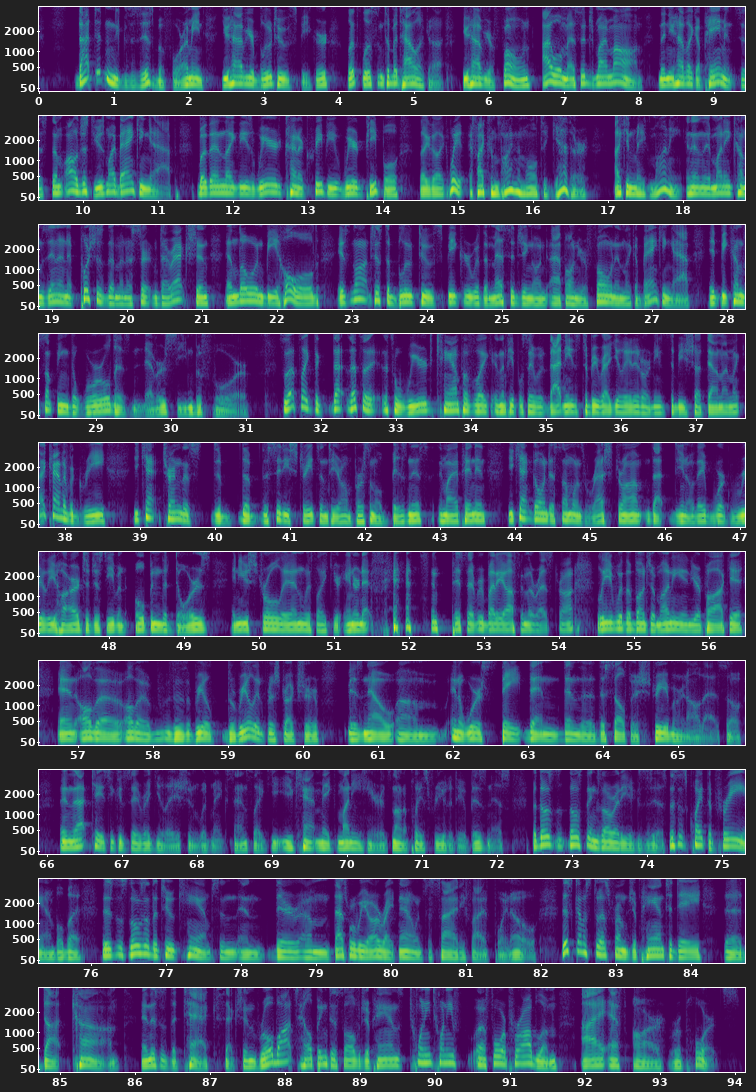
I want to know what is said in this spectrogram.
That didn't exist before. I mean, you have your Bluetooth speaker. Let's listen to Metallica. You have your phone. I will message my mom. Then you have like a payment system. I'll just use my banking app. But then, like, these weird, kind of creepy, weird people, like, they're like, wait, if I combine them all together, I can make money. And then the money comes in and it pushes them in a certain direction. And lo and behold, it's not just a Bluetooth speaker with a messaging on app on your phone and like a banking app. It becomes something the world has never seen before. So that's like the that that's a that's a weird camp of like, and then people say well, that needs to be regulated or needs to be shut down. I'm like, I kind of agree. You can't turn this the, the the city streets into your own personal business, in my opinion. You can't go into someone's restaurant that you know they work really hard to just even open the doors, and you stroll in with like your internet fans and piss everybody off in the restaurant, leave with a bunch of money in your pocket, and all the all the the, the real the real infrastructure is now um, in a worse state than than the the selfish streamer and all that. So in that case, you could say regulation would make sense. Like you, you can't make money here; it's not a place for you to do business. But those those things already exist. This is quite the preamble, but this, those are the two camps, and and they're um, that's where we are right now in Society 5.0. This comes to us from JapanToday.com. And this is the tech section. Robots helping to solve Japan's 2024 problem, IFR reports.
